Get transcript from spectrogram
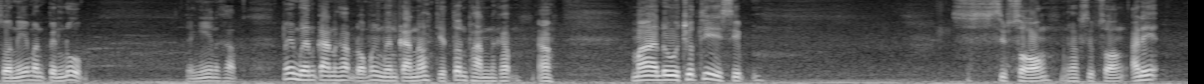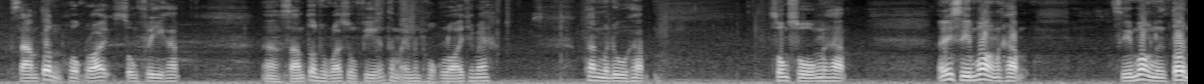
ส่วนนี้มันเป็นรูปอย่างนี้นะครับ ไม่เหมือนกันนะครับ ดอกไม่เหมือนกันเนาะเจ็ดต้นพันธุ์นะครับเอามาดูชุดที่สิบสิบสองนะครับสิบสองอันนี้สามต้นหกร้อยส่งฟรีครับอ่าสามต้นหกร้อยส่งฟรีทำไมมันหกร้อยใช่ไหมท่านมาดูครับ ทรงสูงนะครับ อันนี้สีม่วงนะครับ สีม่วงหนึ่งต้น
